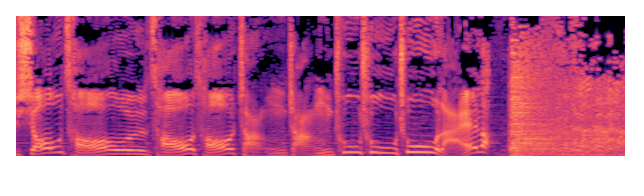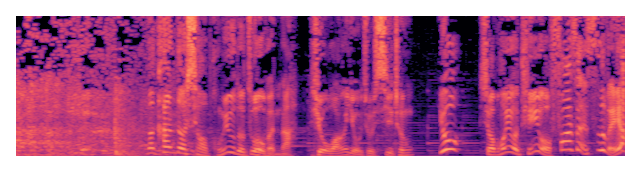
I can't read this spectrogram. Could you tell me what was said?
小草草草长长出出出来了。”那看到小朋友的作文呢，有网友就戏称：“哟，小朋友挺有发散思维啊！”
